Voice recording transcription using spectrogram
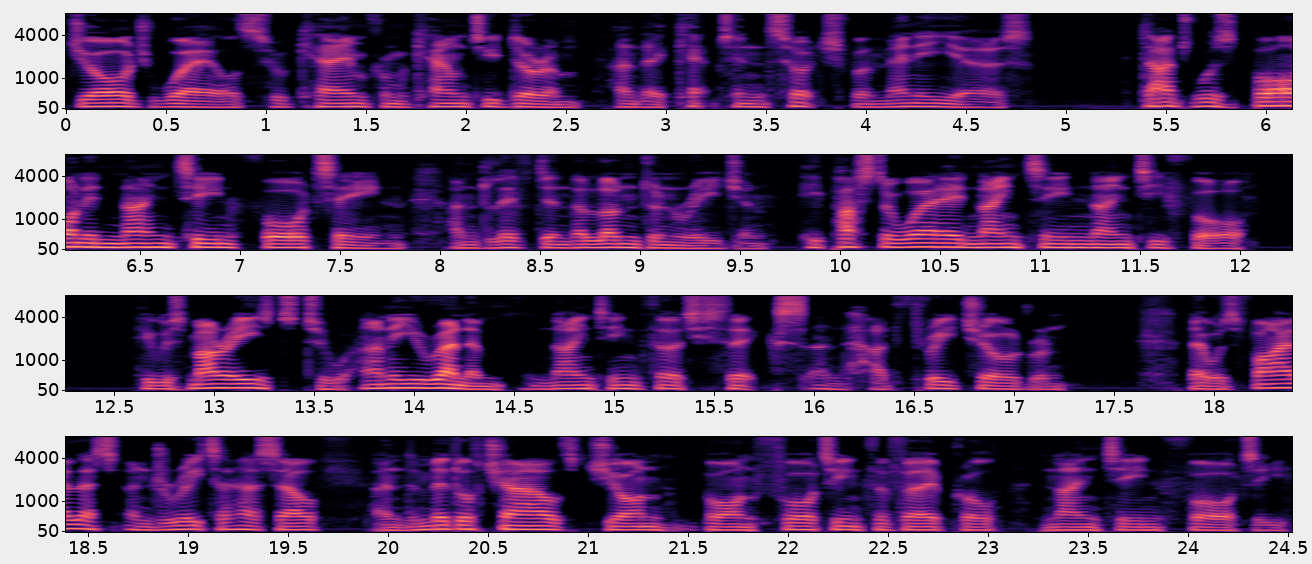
George Wales, who came from County Durham, and they kept in touch for many years. Dad was born in 1914 and lived in the London region. He passed away in 1994. He was married to Annie Renham in 1936 and had three children. There was Violet and Rita herself, and middle child, John, born 14th of April 1940.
